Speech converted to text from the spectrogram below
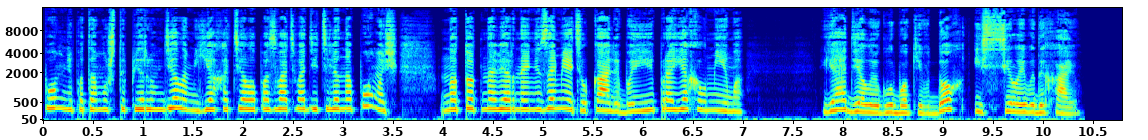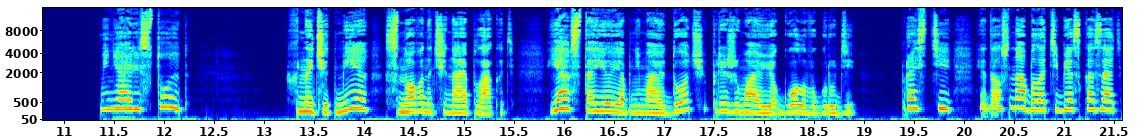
помню, потому что первым делом я хотела позвать водителя на помощь, но тот, наверное, не заметил Калиба и проехал мимо». Я делаю глубокий вдох и с силой выдыхаю. «Меня арестуют?» Хнычет Мия, снова начиная плакать. Я встаю и обнимаю дочь, прижимаю ее голову к груди. «Прости, я должна была тебе сказать.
